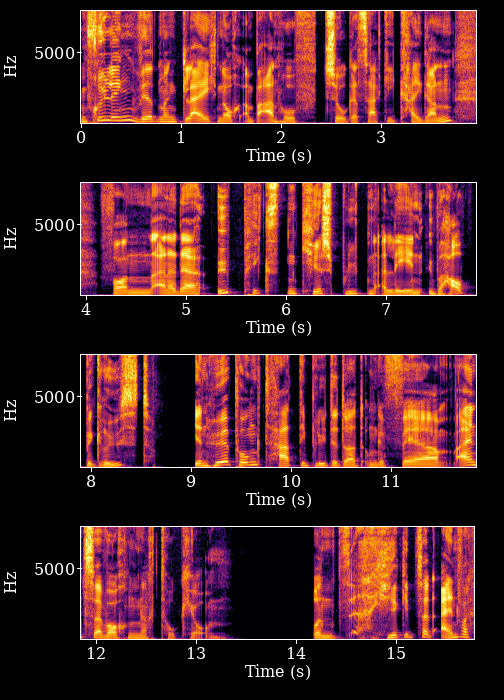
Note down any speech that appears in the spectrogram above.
Im Frühling wird man gleich noch am Bahnhof Jogasaki Kaigan von einer der üppigsten Kirschblütenalleen überhaupt begrüßt. Ihren Höhepunkt hat die Blüte dort ungefähr ein, zwei Wochen nach Tokio. Und hier gibt es halt einfach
